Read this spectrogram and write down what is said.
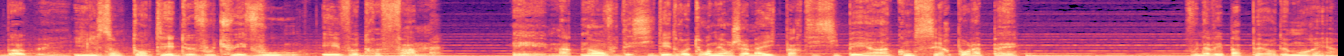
Bob, ils ont tenté de vous tuer vous et votre femme. Et maintenant, vous décidez de retourner en Jamaïque participer à un concert pour la paix. Vous n'avez pas peur de mourir?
